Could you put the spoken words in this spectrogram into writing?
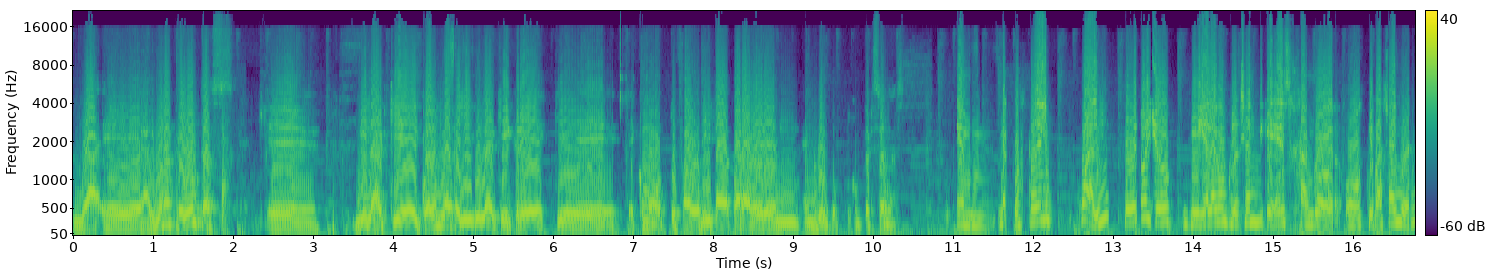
Ya, eh, algunas preguntas. Eh, Mila, ¿qué, ¿cuál es la película que crees que es como tu favorita para ver en, en grupo o con personas? Em, me costó el cual, pero yo llegué a la conclusión de que es Hangover o ¿Qué pasó ayer?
